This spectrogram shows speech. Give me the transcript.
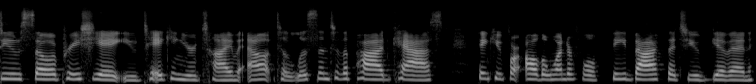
do so appreciate you taking your time out to listen to the podcast. Thank you for all the wonderful feedback that you've given.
